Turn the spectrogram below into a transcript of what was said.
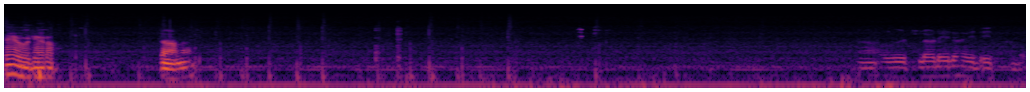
ഏ, എവിടെയാടോ? കാണാം ആ വീട്ടിലെവിടെയും ഹൈഡ് ചെയ്തിട്ടുണ്ട്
